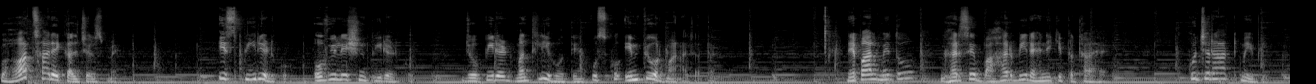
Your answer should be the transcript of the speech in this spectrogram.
बहुत सारे कल्चर्स में इस पीरियड को ओव्यूलेशन पीरियड को, जो पीरियड मंथली होते हैं, उसको इम्प्योर माना जाता है। नेपाल में तो घर से बाहर भी रहने की प्रथा है। गुजरात में भी।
